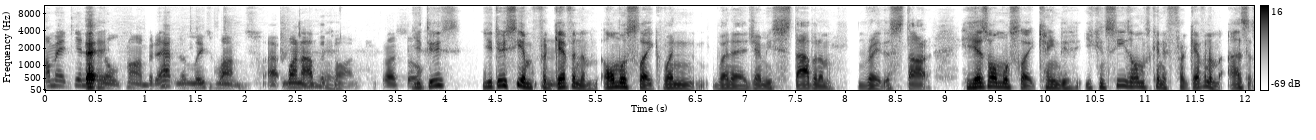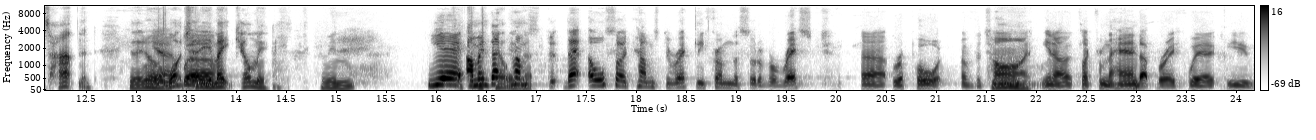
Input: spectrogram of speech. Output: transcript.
I mean, it didn't happen all the time, but it happened at least once, uh, one other time that I saw. You do you do see him Mm. forgiving him, almost like when when uh, Jimmy's stabbing him right at the start. He is almost like kind of you can see he's almost kind of forgiving him as it's happening. You know, Yeah, watch it, you might kill me. I mean, Yeah, I mean that comes that also comes directly from the sort of arrest uh, report of the time. You know, it's like from the hand up brief where you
